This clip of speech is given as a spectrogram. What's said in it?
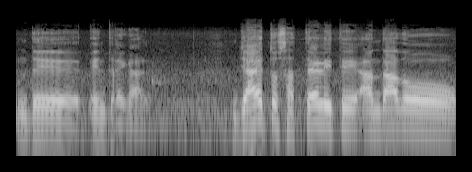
de entregar. Ya estos satélites han dado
